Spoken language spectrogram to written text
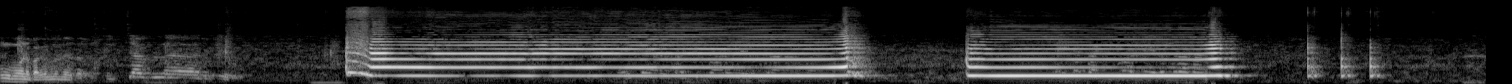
அங்கே போன பக்கத்தில் தான் இருக்கு.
